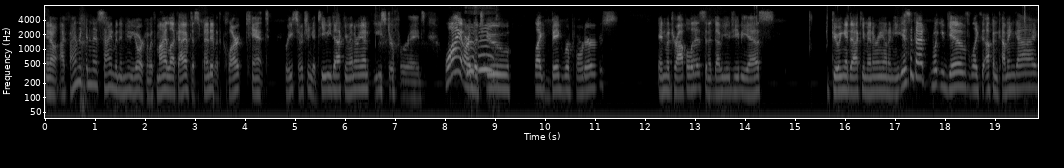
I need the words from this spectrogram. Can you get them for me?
You know, I finally get an assignment in New York, and with my luck, I have to spend it with Clark Kent researching a TV documentary on Easter parades. Why are the mm-hmm. two like big reporters in Metropolis and at WGBS doing a documentary on an E? Isn't that what you give like the up and coming guy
